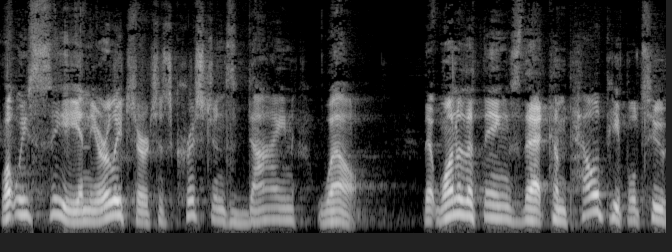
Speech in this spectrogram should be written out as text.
What we see in the early church is Christians dying well. That one of the things that compelled people to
